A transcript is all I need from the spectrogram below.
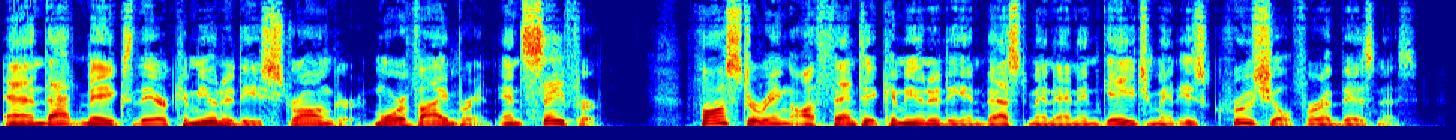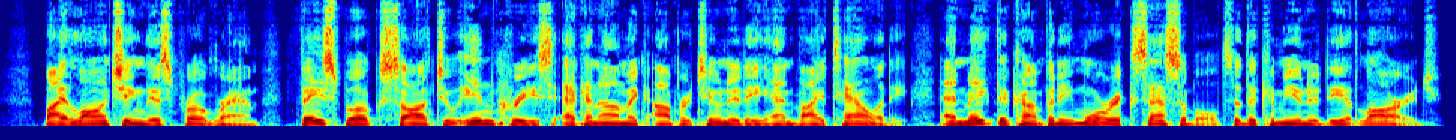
and that makes their communities stronger, more vibrant, and safer. Fostering authentic community investment and engagement is crucial for a business. By launching this program, Facebook sought to increase economic opportunity and vitality and make the company more accessible to the community at large.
